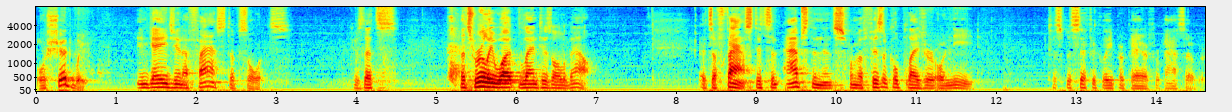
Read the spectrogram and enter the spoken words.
or should we, engage in a fast of sorts? Because that's, that's really what Lent is all about. It's a fast, it's an abstinence from a physical pleasure or need specifically prepare for Passover.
